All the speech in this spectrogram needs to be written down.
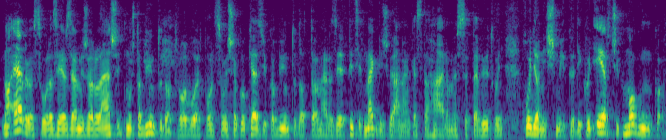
na erről szól az érzelmi zsarolás, itt most a bűntudatról volt pont szó, és akkor kezdjük a bűntudattal, mert azért picit megvizsgálnánk ezt a három összetevőt, hogy hogyan is működik, hogy értsük magunkat,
